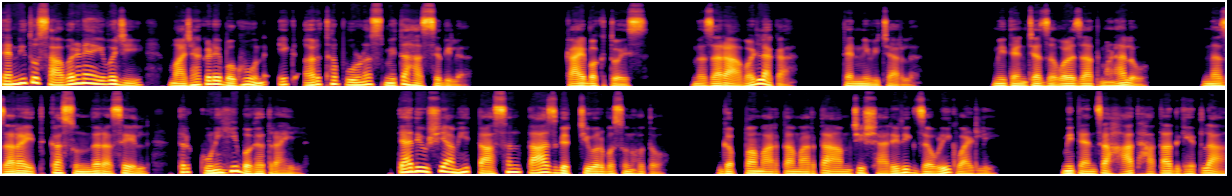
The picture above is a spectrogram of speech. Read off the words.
त्यांनी तो सावरण्याऐवजी माझ्याकडे बघून एक अर्थपूर्ण स्मितहास्य दिलं. काय बघतोयस? नजारा आवडला का? त्यांनी विचारलं. मी त्यांच्या जवळ जात म्हणालो नजारा इतका सुंदर असेल तर कुणीही बघत राहील. त्या दिवशी आम्ही तासन तास गच्चीवर बसून होतो. गप्पा मारता मारता आमची शारीरिक जवळीक वाढली. मी त्यांचा हात हातात घेतला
